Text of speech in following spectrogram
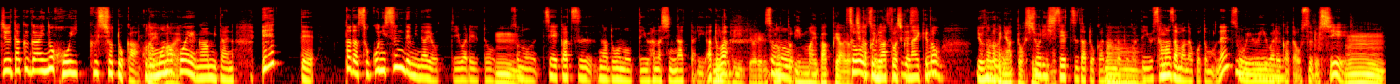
住宅街の保育所とか、子供の声が、みたいな、えって、ただそこに住んでみなよって言われると、うん。その生活がどうのっていう話になったり、あとは近くにあってほしくないけどそれそれで、世の中にあってほしいみたいな。処理施設だとかなんだとかっていう様々なこともね、そういう言われ方をするし、うん。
